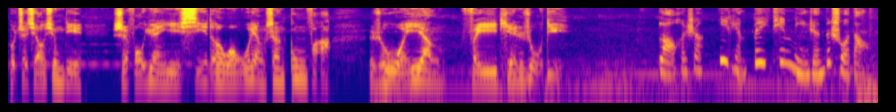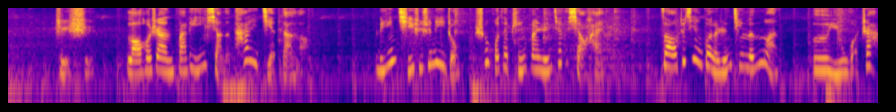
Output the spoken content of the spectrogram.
不知小兄弟是否愿意习得我无量山功法，如我一样？飞天入地，老和尚一脸悲天悯人的说道：“只是，老和尚把李英想的太简单了。李英其实是那种生活在平凡人家的小孩，早就见惯了人情冷暖、阿谀我诈，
